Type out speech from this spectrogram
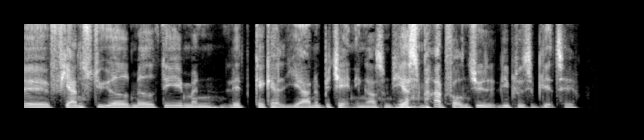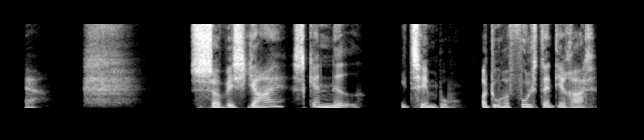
øh, fjernstyret med det, man lidt kan kalde hjernebetjeninger, som de her smartphones jo lige pludselig bliver til. Ja. Så hvis jeg skal ned i tempo, og du har fuldstændig ret,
